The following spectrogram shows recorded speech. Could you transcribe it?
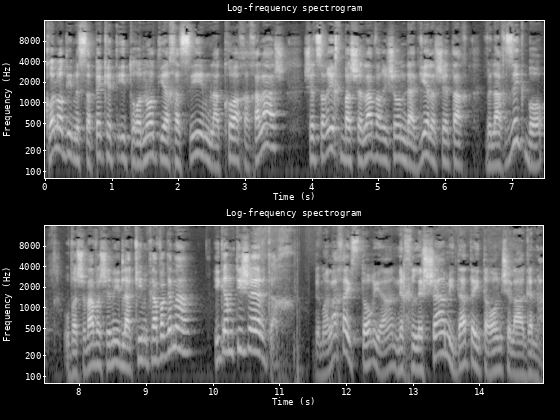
כל עוד היא מספקת יתרונות יחסיים לכוח החלש, שצריך בשלב הראשון להגיע לשטח ולהחזיק בו, ובשלב השני להקים קו הגנה, היא גם תישאר כך. במהלך ההיסטוריה נחלשה מידת היתרון של ההגנה.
